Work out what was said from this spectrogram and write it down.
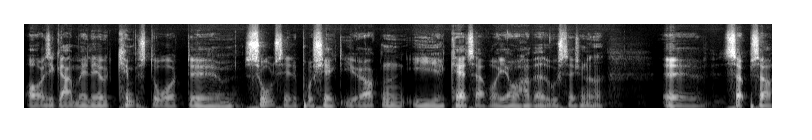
Og også i gang med at lave et kæmpestort øh, solcelleprojekt i ørkenen i øh, Katar, hvor jeg jo har været udstationeret. Øh, så, så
